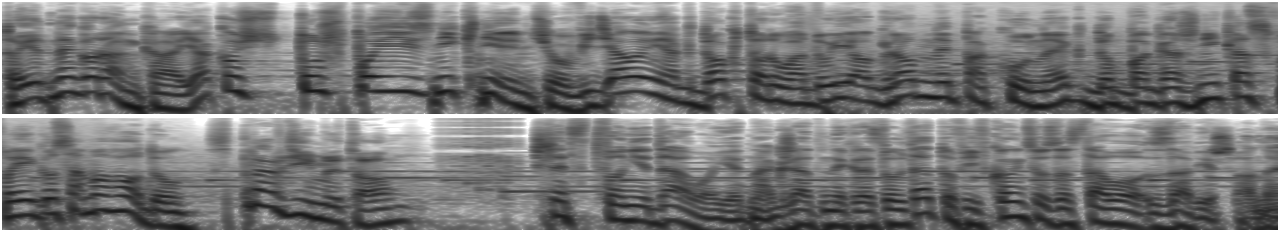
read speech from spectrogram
to jednego ranka, jakoś tuż po jej zniknięciu, widziałem jak doktor ładuje ogromny pakunek do bagażnika swojego samochodu. Sprawdzimy to. Śledztwo nie dało jednak żadnych rezultatów i w końcu zostało zawieszone.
